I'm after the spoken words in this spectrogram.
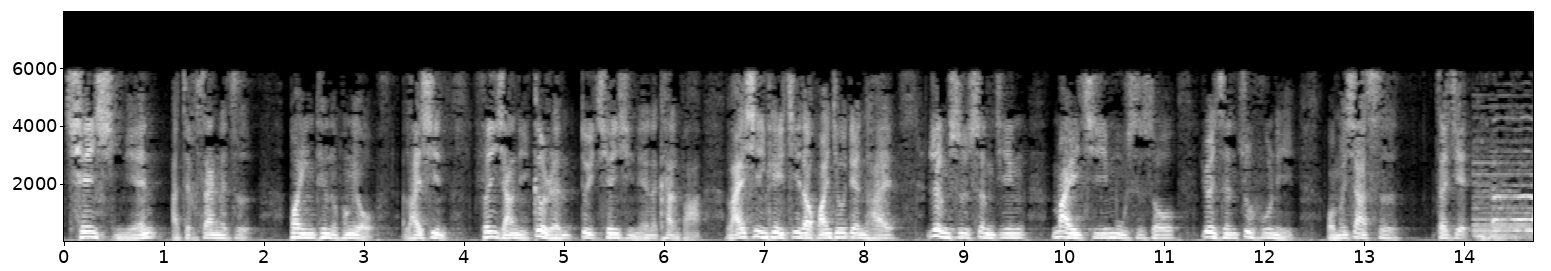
千禧年啊这个三个字？欢迎听众朋友来信分享你个人对千禧年的看法。来信可以寄到环球电台认识圣经麦基牧师收。愿神祝福你，我们下次再见。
